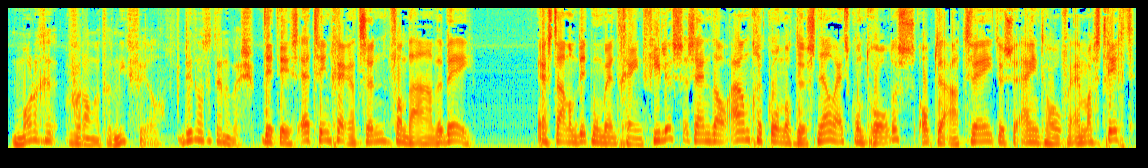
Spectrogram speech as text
Morgen verandert er niet veel. Dit was het NOS. Dit is Edwin Gerritsen van de AWB. Er staan op dit moment geen files, zijn wel aangekondigde snelheidscontroles op de A2 tussen Eindhoven en Maastricht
